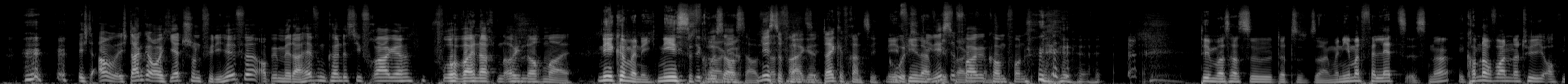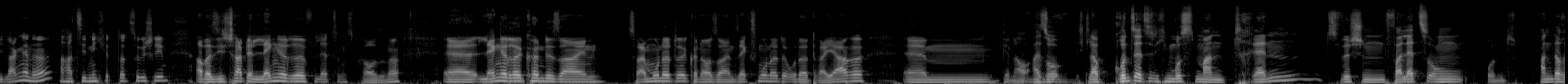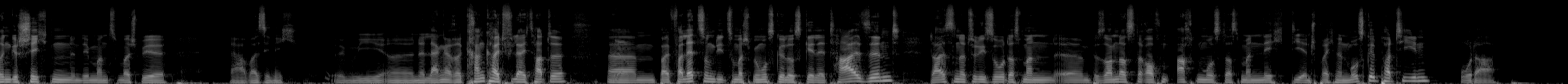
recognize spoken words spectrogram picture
Ich, oh, ich danke euch jetzt schon für die Hilfe. Ob ihr mir da helfen könnt, ist die Frage. Frohe Weihnachten euch nochmal. Nee, können wir nicht. Nächste Liebste Frage. Grüße aus der Hauptstadt. Nächste Frage. Franzi. Danke, Franzi. Nee, Gut, vielen Dank die für nächste Frage, Franzi. kommt von. Tim, was hast du dazu zu sagen? Wenn jemand verletzt ist, ne? Kommt darauf an natürlich auch wie lange, ne? Hat sie nicht dazu geschrieben. Aber sie schreibt ja längere Verletzungspause, ne? Äh, längere könnte sein zwei Monate, könnte auch sein sechs Monate oder drei Jahre. Ähm, Genau, also ich glaube, grundsätzlich muss man trennen zwischen Verletzungen und anderen Geschichten, indem man zum Beispiel, ja, weiß ich nicht, irgendwie äh, eine längere Krankheit vielleicht hatte. Ähm, bei Verletzungen, die zum Beispiel muskuloskeletal sind, da ist es natürlich so, dass man äh, besonders darauf achten muss, dass man nicht die entsprechenden Muskelpartien oder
